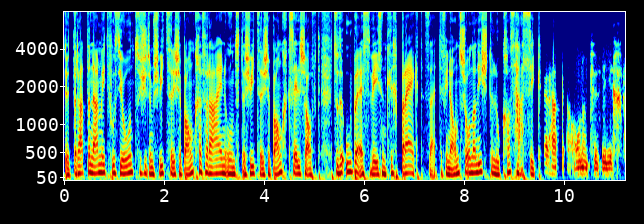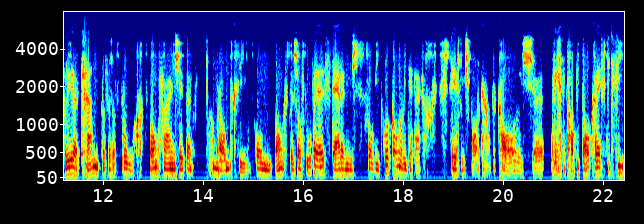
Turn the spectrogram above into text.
Dort hat er nämlich die Fusion zwischen dem Schweizerischen Bankenverein und der Schweizerischen Bankgesellschaft zu der UBS wesentlich prägt, sagt der Finanzjournalist Lukas Hessig. Er hat an und für sich früher erkannt, dass er das braucht. Der Bankverein ist eben am Rand gewesen. Und die Bankgesellschaft UBS, deren ist so weit gut gegangen, weil die hat einfach sehr viel Spargelder gehabt, ist äh, richtig kapitalkräftig gewesen,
